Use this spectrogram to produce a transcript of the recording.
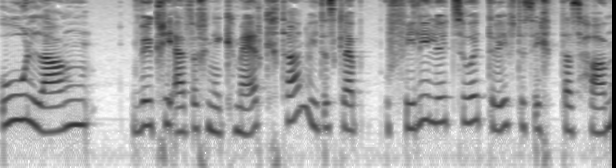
ich, lang wirklich einfach nicht gemerkt habe, wie das, glaube auf viele Leute zutrifft, dass ich das habe.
